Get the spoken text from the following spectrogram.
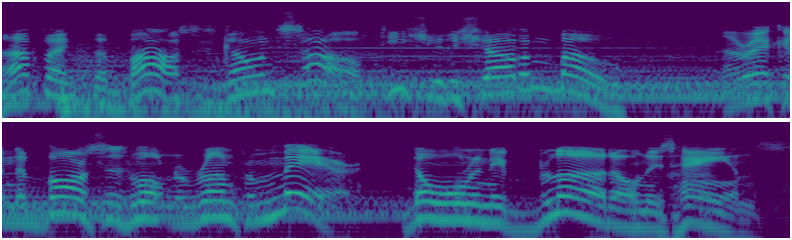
I think the boss is going soft. He should have shot them both. I reckon the boss is wanting to run for mayor. Don't want any blood on his hands.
